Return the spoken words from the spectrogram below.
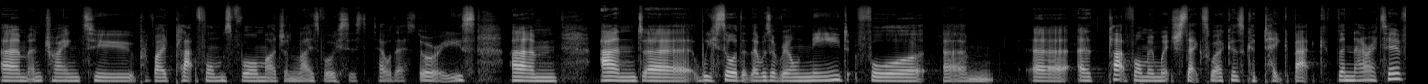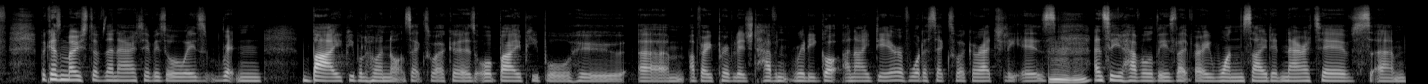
um, and trying to provide platforms for marginalised voices to tell their stories. Um, and uh, we saw that there was a real need for um, uh, a platform in which sex workers could take back the narrative because most of the narrative is always written by people who are not sex workers or by people who um, are very privileged haven't really got an idea of what a sex worker actually is mm-hmm. and so you have all these like very one-sided narratives um,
